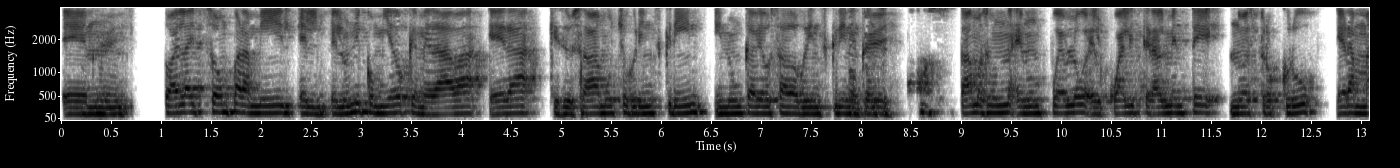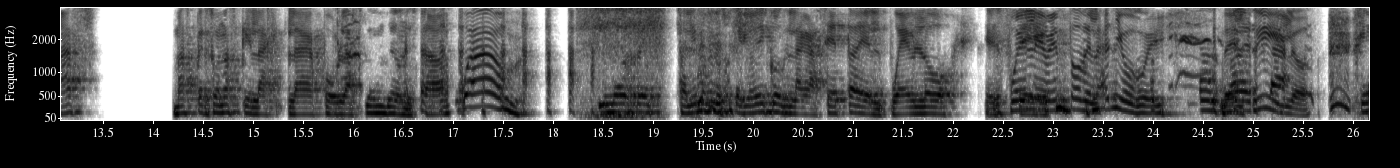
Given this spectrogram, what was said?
En Twilight Zone para mí el, el, único miedo que me daba era que se usaba mucho green screen y nunca había usado green screen. Entonces estábamos, estábamos en, un, en un pueblo el cual literalmente nuestro crew era más más personas que la, la población de donde estábamos. ¡Wow! Y nos salimos en los periódicos de la Gaceta del Pueblo. Fue el este, evento del año, güey. del siglo. Si,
